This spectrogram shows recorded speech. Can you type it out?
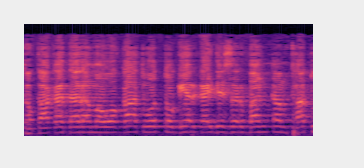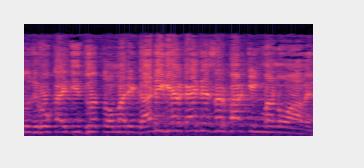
તો કાકા તારામાં ઓકાત હોત તો ગેરકાયદેસર બાંધકામ થાતું જ રોકાઈ દીધું તો અમારી ગાડી ગેરકાયદેસર પાર્કિંગમાં નો આવે.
